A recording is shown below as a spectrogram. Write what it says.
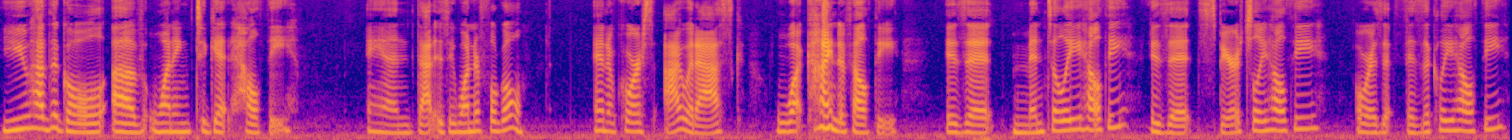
you have the goal of wanting to get healthy, and that is a wonderful goal. And of course, I would ask, what kind of healthy? Is it mentally healthy? Is it spiritually healthy? Or is it physically healthy?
